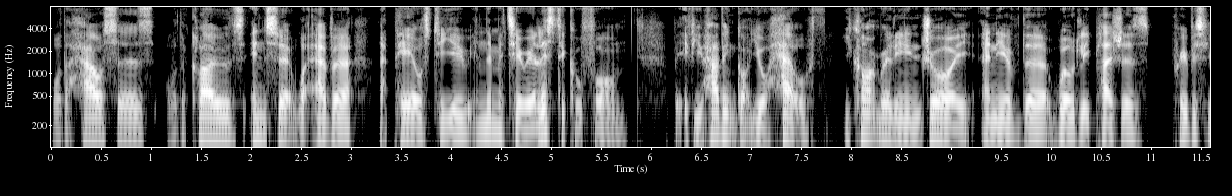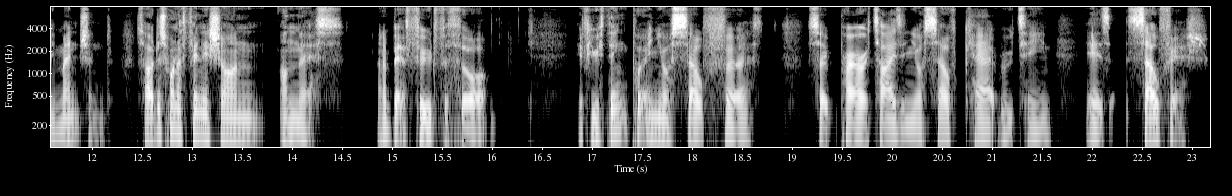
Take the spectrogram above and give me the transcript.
all the houses, or the clothes, insert whatever appeals to you in the materialistical form. But if you haven't got your health, you can't really enjoy any of the worldly pleasures previously mentioned. So I just want to finish on on this and a bit of food for thought. If you think putting yourself first, so prioritizing your self-care routine is selfish.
